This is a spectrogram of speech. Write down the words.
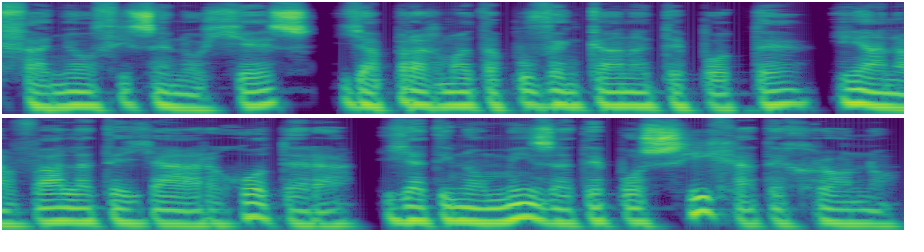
Θα νιώθεις ενοχές για πράγματα που δεν κάνατε ποτέ ή αναβάλατε για αργότερα γιατί νομίζατε πως είχατε χρόνο,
